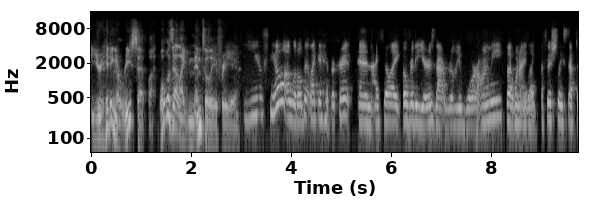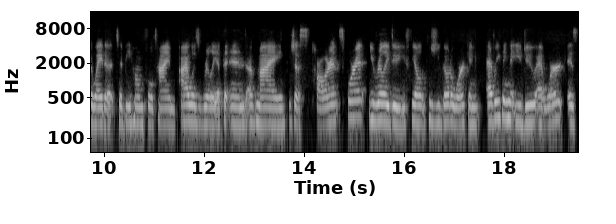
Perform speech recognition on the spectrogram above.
you're hitting a reset button. What was that like mentally for you? You feel a little bit like a hypocrite, and I feel like over the years that really wore on me. But when I like officially stepped away to to be home full time, I was really at the end of my just tolerance for it. You really do. You feel because you go to work and everything that you do at work is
